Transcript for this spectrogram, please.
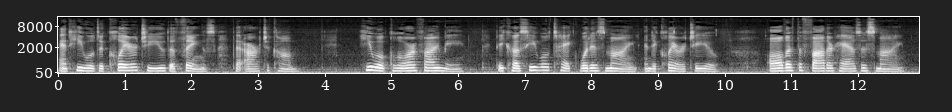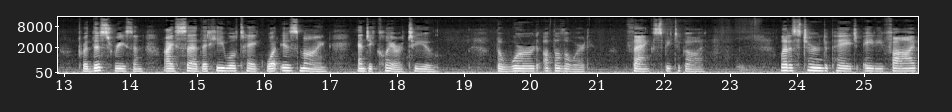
and he will declare to you the things that are to come. He will glorify me, because he will take what is mine and declare it to you. All that the Father has is mine. For this reason I said that he will take what is mine and declare it to you. The word of the Lord. Thanks be to God. Let us turn to page 85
